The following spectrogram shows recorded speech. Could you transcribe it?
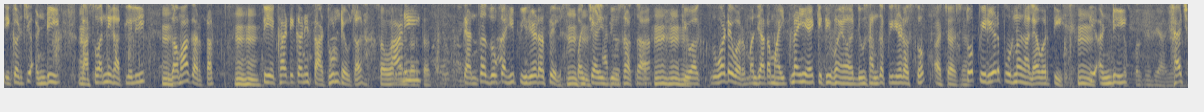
इकडची अंडी कासवांनी घातलेली जमा करतात. हम्म, हम्म. ती एका ठिकाणी साठवून ठेवतात. आणि करतात. त्यांचा जो काही पिरियड असेल पंचेचाळीस दिवसाचा किंवा वट एव्हर म्हणजे आता माहीत नाही आहे किती दिवसांचा पिरियड असतो. अच्छा अच्छा. तो पिरियड पूर्ण झाल्यावरती ती अंडी हॅच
